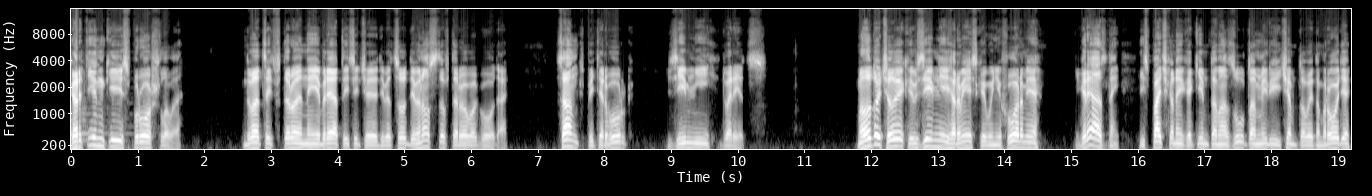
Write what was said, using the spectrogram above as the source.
Картинки из прошлого. 22 ноября 1992 года. Санкт-Петербург. Зимний дворец. Молодой человек в зимней армейской униформе, грязной, испачканной каким-то мазутом или чем-то в этом роде,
